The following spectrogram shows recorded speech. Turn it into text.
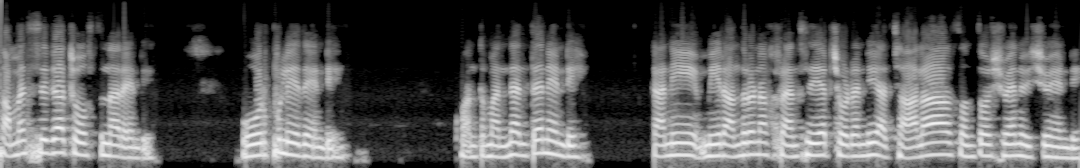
సమస్యగా చూస్తున్నారండి. ఓర్పు లేదండి. కొంతమంది అంతేనండి. కానీ మీరందరూ నాకు ఫ్రెండ్స్ అయ్యారు చూడండి. అది చాలా సంతోషమైన విషయం అండి.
